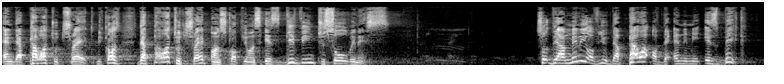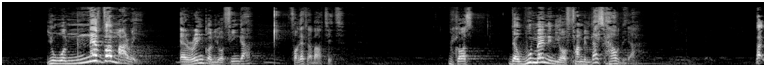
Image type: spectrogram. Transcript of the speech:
And the power to tread, because the power to tread on scorpions is given to soul winners. So there are many of you, the power of the enemy is big. You will never marry a ring on your finger. Forget about it. Because the women in your family, that's how they are. But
